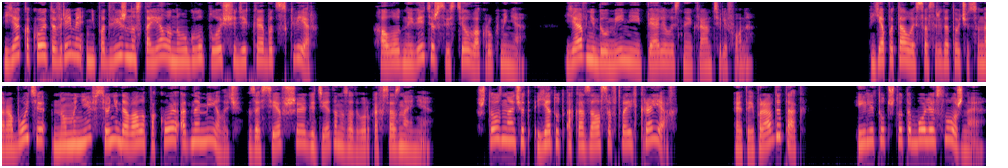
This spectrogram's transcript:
я какое-то время неподвижно стояла на углу площади Кэббот-сквер. Холодный ветер свистел вокруг меня. Я в недоумении пялилась на экран телефона. Я пыталась сосредоточиться на работе, но мне все не давала покоя одна мелочь, засевшая где-то на задворках сознания. Что значит «я тут оказался в твоих краях»? Это и правда так? Или тут что-то более сложное?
